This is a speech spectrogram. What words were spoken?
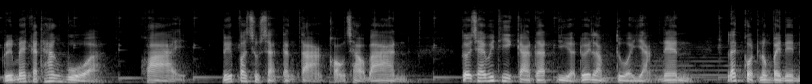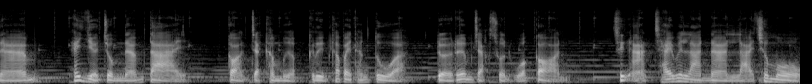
หรือแม้กระทั่งวัว ควาย หรือปศุสัตว์ต่างๆ ของชาวบ้าน โดยใช้วิธีการรัดเหยื่อด้วยลำตัวอย่างแน่น และกดลงไปในน้ำให้เหยื่อจมน้ำตาย ก่อนจะเขมือบกลืนเข้าไปทั้งตัว โดยเริ่มจากส่วนหัวก่อน ซึ่งอาจใช้เวลานานหลายชั่วโมง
